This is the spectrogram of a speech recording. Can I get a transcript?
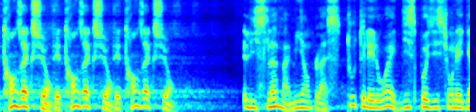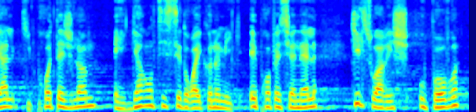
transactions, des transactions, des transactions. L'islam a mis en place toutes les lois et dispositions légales qui protègent l'homme et garantissent ses droits économiques et professionnels, qu'il soit riche ou pauvre,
